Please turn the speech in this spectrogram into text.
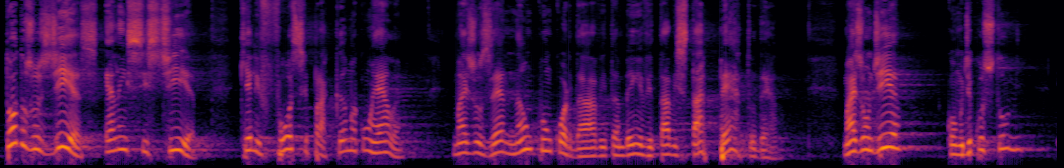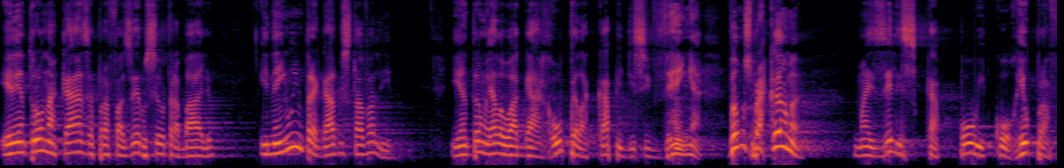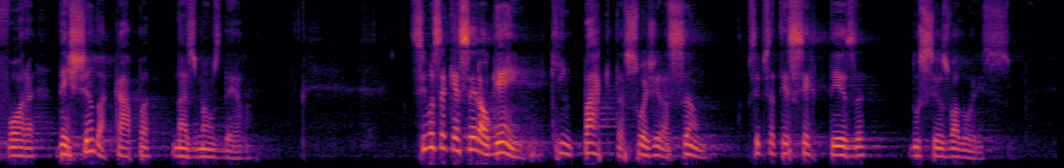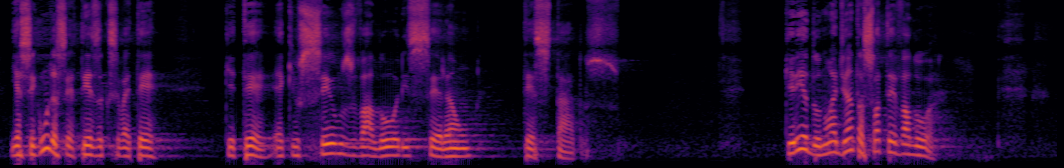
Todos os dias ela insistia que ele fosse para a cama com ela. Mas José não concordava e também evitava estar perto dela. Mas um dia, como de costume, ele entrou na casa para fazer o seu trabalho e nenhum empregado estava ali. E então ela o agarrou pela capa e disse: Venha, vamos para a cama. Mas ele escapou e correu para fora, deixando a capa nas mãos dela. Se você quer ser alguém que impacta a sua geração, você precisa ter certeza dos seus valores. E a segunda certeza que você vai ter que ter é que os seus valores serão testados. Querido, não adianta só ter valor.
